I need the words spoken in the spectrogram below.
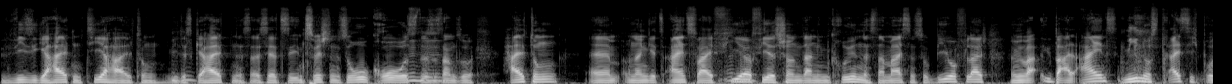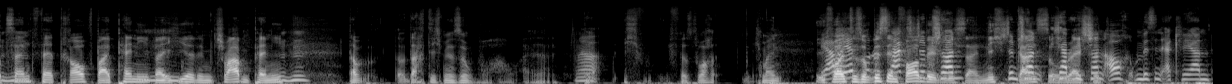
wie sie gehalten, Tierhaltung, wie Mhm. das gehalten ist. Das ist jetzt inzwischen so groß, das ist dann so Haltung, ähm, und dann geht's 1, 2, 4, Mhm. 4 ist schon dann im Grün, das ist dann meistens so Biofleisch. Bei mir war überall 1, minus 30 Mhm. Prozent Fett drauf bei Penny, bei hier dem Schwabenpenny. Da, da dachte ich mir so, wow, Alter. Mhm. Ja. Ich, ich, war, ich meine, ich Ja, wollte jetzt, so ein bisschen sagst, vorbildlich schon, sein, nicht Stimmt ganz schon, so ich habe mich schon auch ein bisschen erklären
